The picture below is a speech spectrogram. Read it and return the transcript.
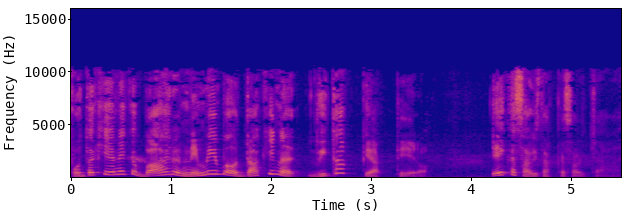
පොත කියන එක බාහිර නෙමෙයි බව දකින විතක්කයක් තියෙනවා. ඒක සවිතක්ක සවිචාරය.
